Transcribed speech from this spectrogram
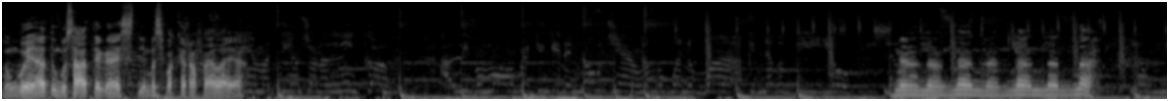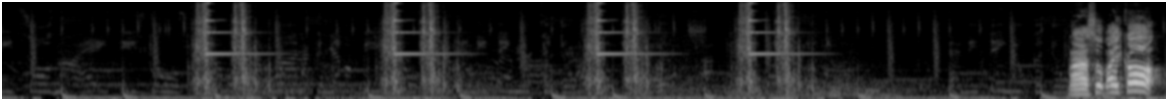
Tunggu ya, tunggu saatnya guys. Dia masih pakai Rafaela ya. Nah, nah, nah, nah, nah, nah, nah. Masuk Aiko.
